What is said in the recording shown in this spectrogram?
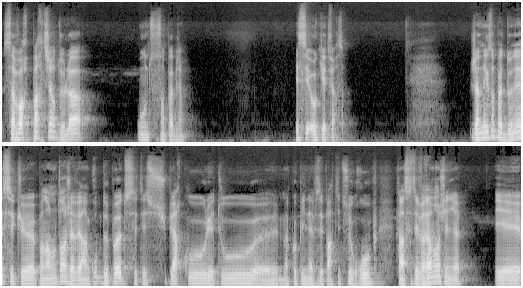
savoir partir de là où on ne se sent pas bien. Et c'est ok de faire ça. J'ai un exemple à te donner, c'est que pendant longtemps j'avais un groupe de potes, c'était super cool et tout. Euh, ma copine elle faisait partie de ce groupe. Enfin, c'était vraiment génial. Et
